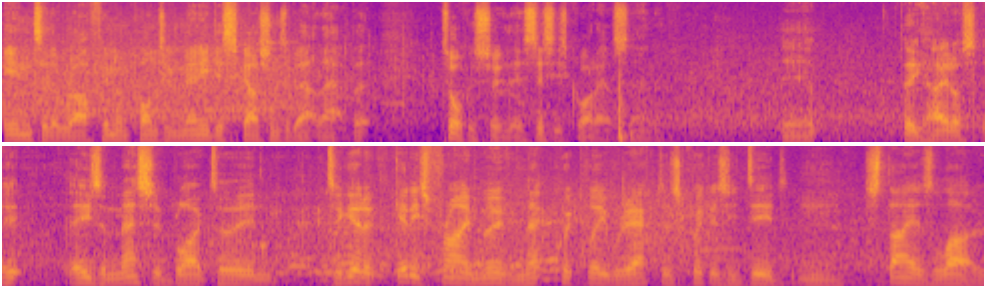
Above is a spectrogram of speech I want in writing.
into the rough. Him and Ponting, many discussions about that, but talk us through this. This is quite outstanding. Yeah, big Haydos. He, he's a massive bloke too, and to get it, get his frame moving that quickly, react as quick as he did, mm. stay as low.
